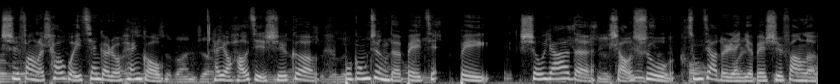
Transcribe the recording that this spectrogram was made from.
释放了超过一千个 Rohingya，还有好几十个不公正的被被收押的少数宗教的人也被释放了。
